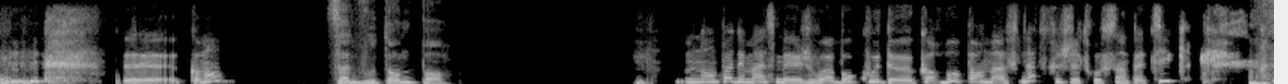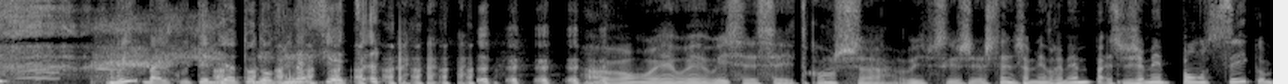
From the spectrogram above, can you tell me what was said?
Euh, comment? Ça ne vous tente pas? Non, pas des masses, mais je vois beaucoup de corbeaux par ma fenêtre que je trouve sympathiques. Oui, bah écoutez, bientôt dans une assiette. Ouais, ouais, oui, c'est c'est étrange ça. Oui, parce que je- ça ne viendrait même pas. J'ai jamais pensé comme.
